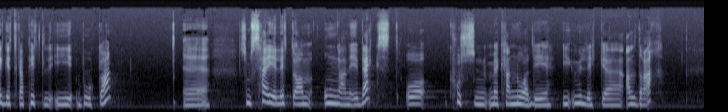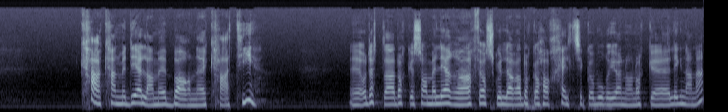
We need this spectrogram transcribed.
eget kapittel i boka eh, som sier litt om ungene i vekst, og hvordan vi kan nå dem i ulike aldrer. Hva kan vi dele med barnet hva tid? Eh, og dette, dere som er lærere, førskolelærer, dere har helt sikkert vært gjennom noe lignende.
